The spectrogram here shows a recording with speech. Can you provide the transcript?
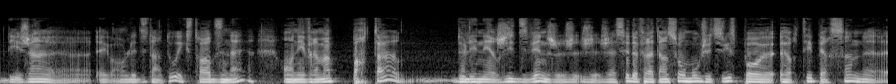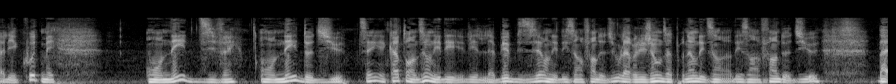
des gens, euh, on l'a dit tantôt, extraordinaires. On est vraiment porteur de l'énergie divine. J'essaie de faire attention aux mots que j'utilise pour pas heurter personne euh, à l'écoute, mais on est divin, on est de Dieu. sais, quand on dit on est des, la Bible disait on est des enfants de Dieu, ou la religion nous apprenait on est des, enfants de Dieu. Ben,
